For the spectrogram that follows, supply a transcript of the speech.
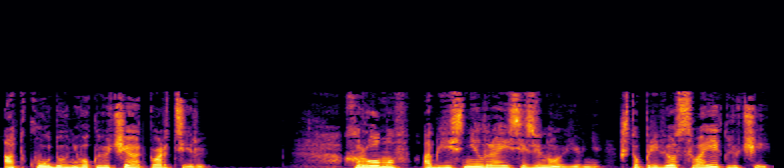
Откуда у него ключи от квартиры? Хромов объяснил Раисе Зиновьевне, что привез свои ключи,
